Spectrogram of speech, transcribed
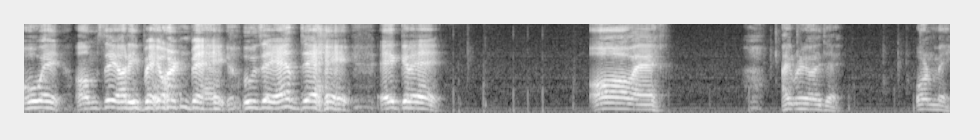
Oh I'm say aribe ornbe. Use empty. Egre. Oh wait. I reode. Orme.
